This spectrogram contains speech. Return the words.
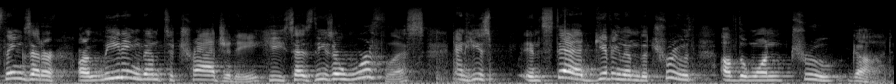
things that are, are leading them to tragedy, he says these are worthless, and he's instead giving them the truth of the one true God.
